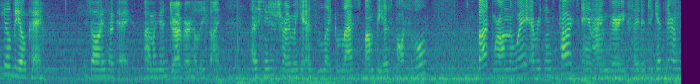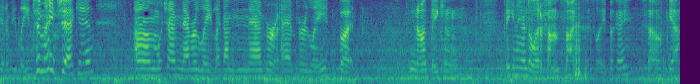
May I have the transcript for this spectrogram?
He'll be okay. He's always okay. I'm a good driver, he'll be fine. I just need to try and make it as like less bumpy as possible. But we're on the way, everything's packed, and I'm very excited to get there. I'm gonna be late to my check-in, um, which I'm never late. Like I'm never ever late, but you know, they can they can handle it if I'm five minutes late, okay? So yeah,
